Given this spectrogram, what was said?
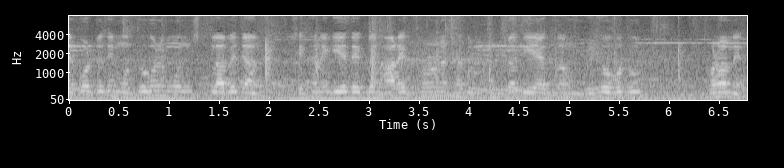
এরপর যদি মধ্য করিমগঞ্জ ক্লাবে যান, সেখানে গিয়ে দেখবেন আরেক ধরনের ঠাকুর, ঘুমটা দিয়ে একদম গৃহবধূ ধরনের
